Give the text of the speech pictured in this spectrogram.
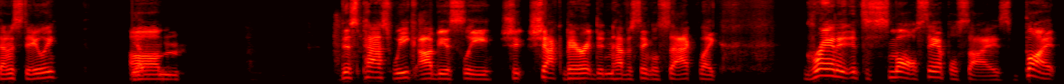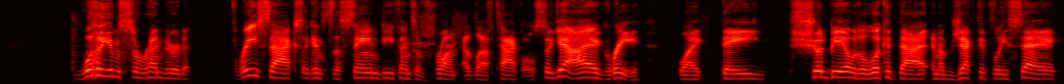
Dennis Daley. Yep. Um, this past week, obviously, Sha Shaq Barrett didn't have a single sack. Like, granted, it's a small sample size, but Williams surrendered three sacks against the same defensive front at left tackle. So, yeah, I agree. Like, they should be able to look at that and objectively say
